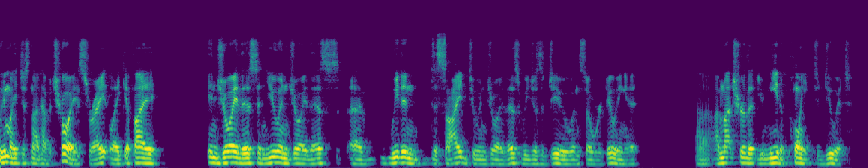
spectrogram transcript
we might just not have a choice, right? Like, if I enjoy this and you enjoy this, uh, we didn't decide to enjoy this, we just do. And so we're doing it. uh, I'm not sure that you need a point to do it.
